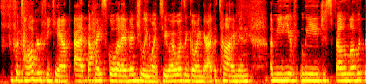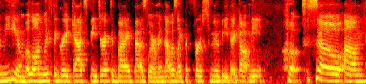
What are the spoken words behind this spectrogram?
photography camp at the high school that I eventually went to. I wasn't going there at the time and immediately just fell in love with the medium along with The Great Gatsby, directed by Baz Luhrmann. That was like the first movie that got me hooked. So um,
